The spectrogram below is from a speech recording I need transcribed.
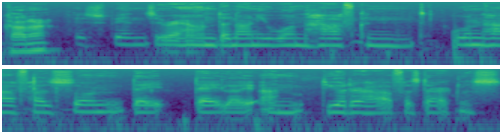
Connor. It spins around and only one half can one half has sun day, daylight and the other half has darkness.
